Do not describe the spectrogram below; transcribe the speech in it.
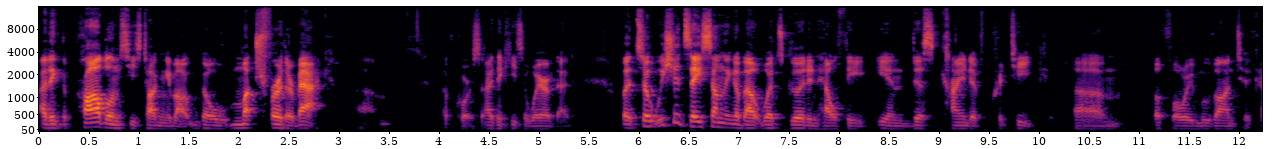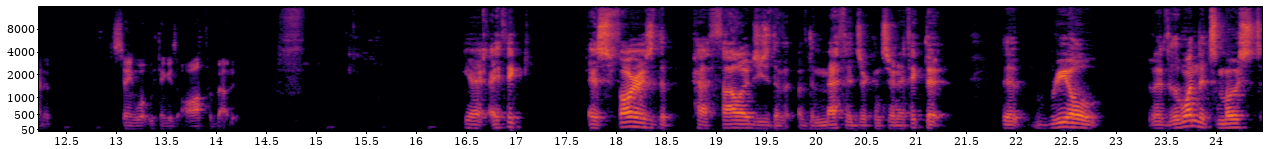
I think the problems he's talking about go much further back. Um, of course, I think he's aware of that. But so we should say something about what's good and healthy in this kind of critique um, before we move on to kind of saying what we think is off about it. Yeah, I think as far as the pathologies of, of the methods are concerned, I think that the real the one that's most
